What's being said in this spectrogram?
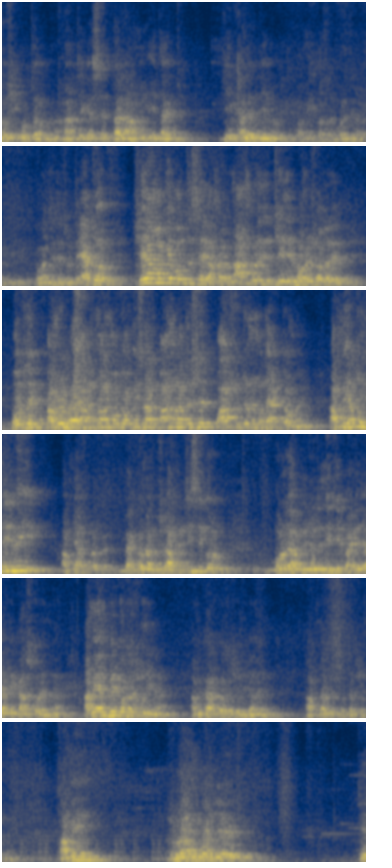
দোষী করতে হবে না। হ্যাঁ ঠিক আছে, তাহলে আমি এই দায়িত্ব যেখানে যেভাবে আমি এই কথা বলে দিলাম আর কি। ওখান থেকে এত, সে আমাকে বলতেছে, আপনার নাম বলে দিচ্ছি নির্ভরের সদরে। বলছে কামরুল ভাই, আপনার মতো অফিসার বাংলাদেশের পাঁচশো জনের মধ্যে একটাও নাই। আপনি এত নির্ভীক। আপনি আপনার ব্যাকগ্রাউন্ড আপনি আপনি টিসি বললে আপনি যদি নীতির বাইরে আপনি কাজ করেন না। আমি এমপির কথা শুনি না। আমি কার কথা শুনি জানেন? আপনাদের কথা শুনি। আমি সুনামগঞ্জে যে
